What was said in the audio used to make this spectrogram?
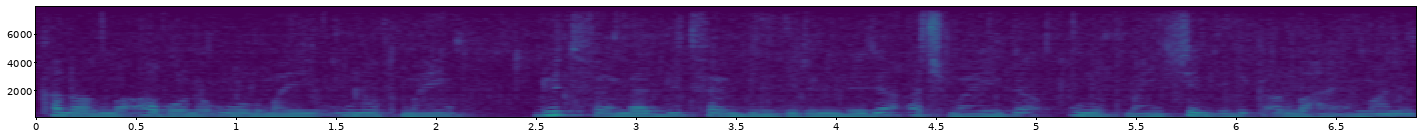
kanalıma abone olmayı unutmayın. Lütfen ve lütfen bildirimleri açmayı da unutmayın. Şimdilik Allah'a emanet olun.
